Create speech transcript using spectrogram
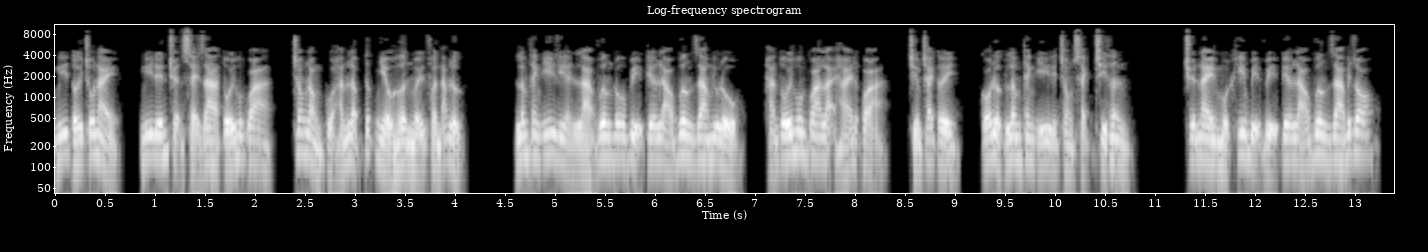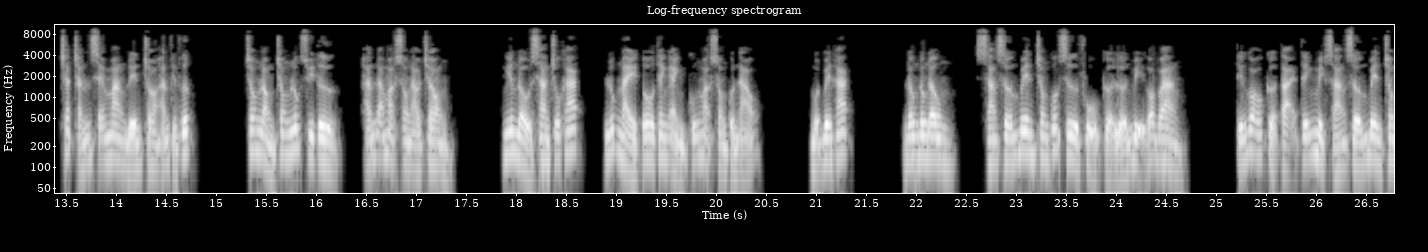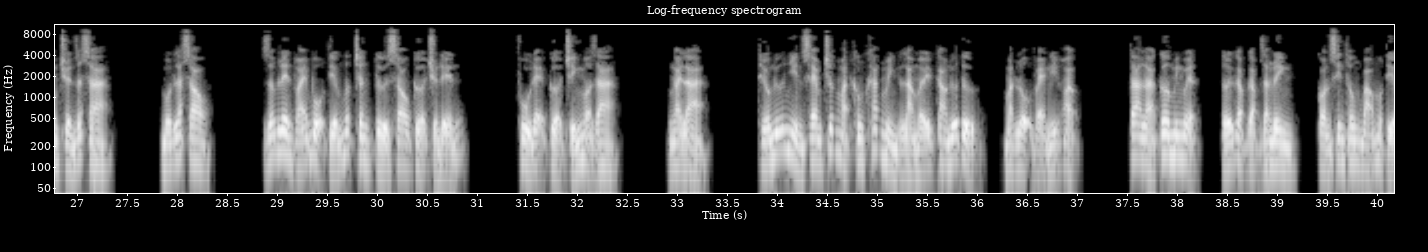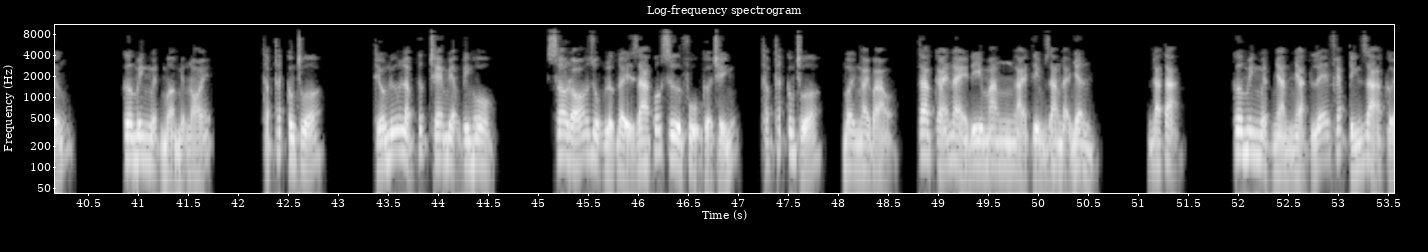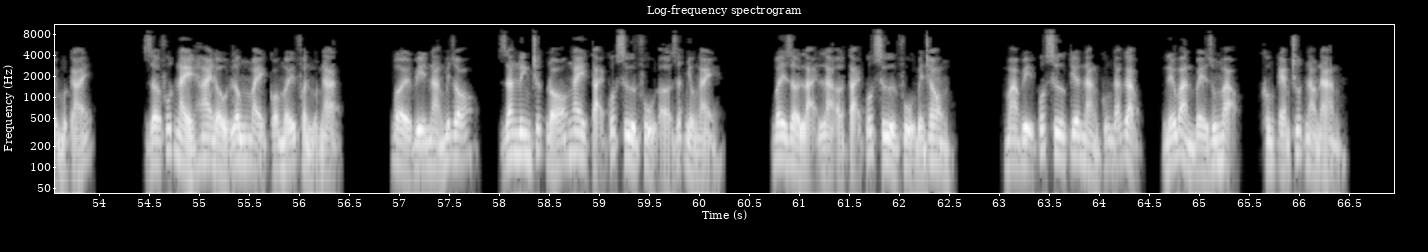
Nghĩ tới chỗ này, nghĩ đến chuyện xảy ra tối hôm qua, trong lòng của hắn lập tức nhiều hơn mấy phần áp lực. Lâm thanh y liền là vương đô bị kia lão vương giao mưu đồ, hắn tối hôm qua lại hái được quả, chiếm trái cây, có được lâm thanh y trong sạch chi thân. Chuyện này một khi bị vị kia lão vương ra biết rõ, chắc chắn sẽ mang đến cho hắn phiền phức. Trong lòng trong lúc suy tư, hắn đã mặc xong áo trong. Nghiêng đầu sang chỗ khác, lúc này tô thanh ảnh cũng mặc xong quần áo. Một bên khác, đông đông đông, sáng sớm bên trong quốc sư phủ cửa lớn bị gõ vang tiếng gõ cửa tại tĩnh mịch sáng sớm bên trong truyền rất xa. Một lát sau, dẫm lên thoái bộ tiếng bước chân từ sau cửa chuyển đến. Phủ đệ cửa chính mở ra. Ngài là? Thiếu nữ nhìn xem trước mặt không khác mình là mấy cao nữ tử, mặt lộ vẻ nghi hoặc. Ta là cơ minh nguyệt, tới gặp gặp gian linh còn xin thông báo một tiếng. Cơ minh nguyệt mở miệng nói. Thập thất công chúa. Thiếu nữ lập tức che miệng kinh hô. Sau đó dụng lực đẩy ra quốc sư phủ cửa chính. Thập thất công chúa, mời ngài bảo, ta cái này đi mang ngài tìm giang đại nhân. Đa t ạ cơ minh nguyệt nhàn nhạt lễ phép tính giả cười một cái giờ phút này hai đầu lông mày có mấy phần một ngạt. Bởi vì nàng biết rõ, giang linh trước đó ngay tại quốc sư phủ ở rất nhiều ngày, bây giờ lại là ở tại quốc sư phủ bên trong. Mà vị quốc sư kia nàng cũng đã gặp, nếu bàn về dung mạo, không kém chút nào nàng.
